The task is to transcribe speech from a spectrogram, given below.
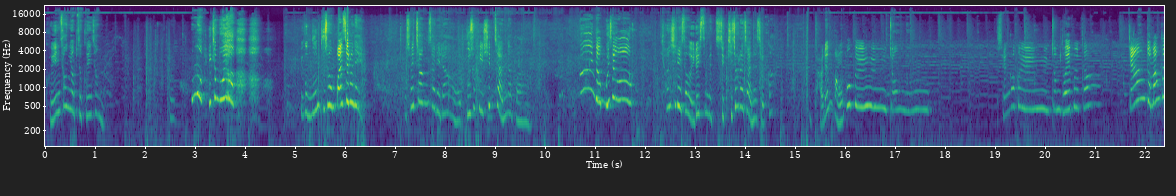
그 인성이 없어, 그 인성. 어머, 이게 뭐야! 이거 문 부수면 빤스러네. 쇠창살이라 부수기 쉽지 않나봐. 현실에서 이랬으면 진짜 기절하지 않았을까? 다른 방법을 좀 생각을 좀 더 해볼까? 짱 도망가!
